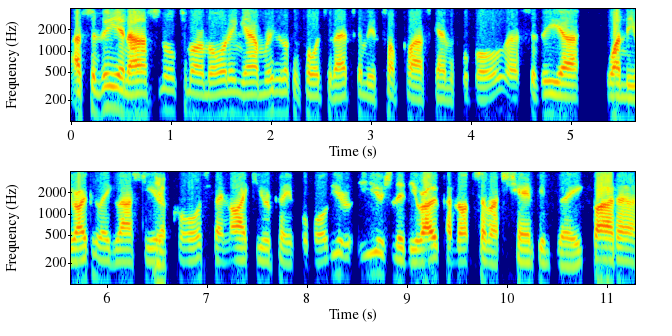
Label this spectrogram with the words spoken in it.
uh, Sevilla and Arsenal tomorrow morning. Yeah, I'm really looking forward to that. It's going to be a top class game of football. Uh, Sevilla won the Europa League last year, yep. of course. They like European football. Usually the Europa, not so much Champions League, but uh,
